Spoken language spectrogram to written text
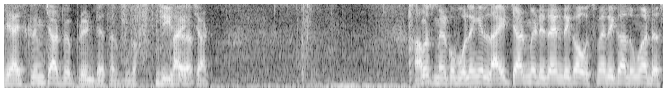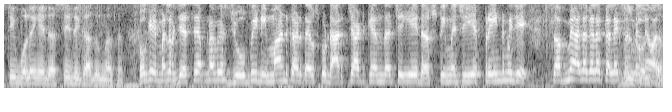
ये आइसक्रीम चार्ट पे प्रिंट है सर पूरा। जी, सर। चार्ट आप बस- मेरे को बोलेंगे लाइट चार्ट में डिज़ाइन दिखाओ उसमें दिखा दूँगा डस्टी बोलेंगे डस्टी दिखा दूँगा सर ओके okay, मतलब जैसे अपना व्यस्त जो भी डिमांड करता है उसको डार्क चार्ट के अंदर चाहिए डस्टी में चाहिए प्रिंट में चाहिए सब में अलग अलग कलेक्शन मिलने वाला।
